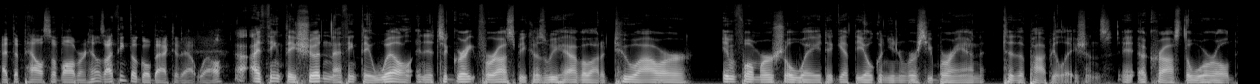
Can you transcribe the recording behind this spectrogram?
at the Palace of Auburn Hills. I think they'll go back to that well. I think they should, and I think they will, and it's a great for us because we have about a two-hour infomercial way to get the Oakland University brand to the populations eh, across the world.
